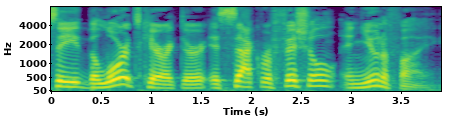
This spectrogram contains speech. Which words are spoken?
See, the Lord's character is sacrificial and unifying.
